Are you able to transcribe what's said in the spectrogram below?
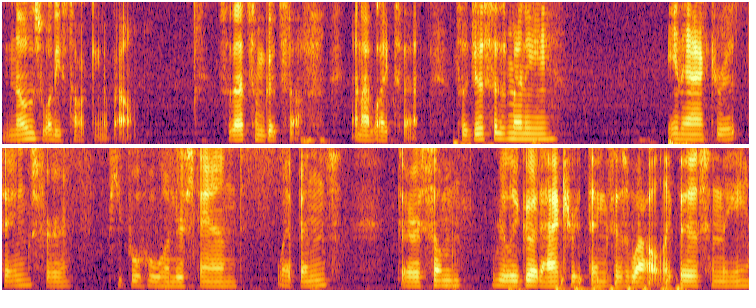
knows what he's talking about. So that's some good stuff. And I liked that. So just as many inaccurate things for people who understand weapons, there are some really good accurate things as well like this and the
